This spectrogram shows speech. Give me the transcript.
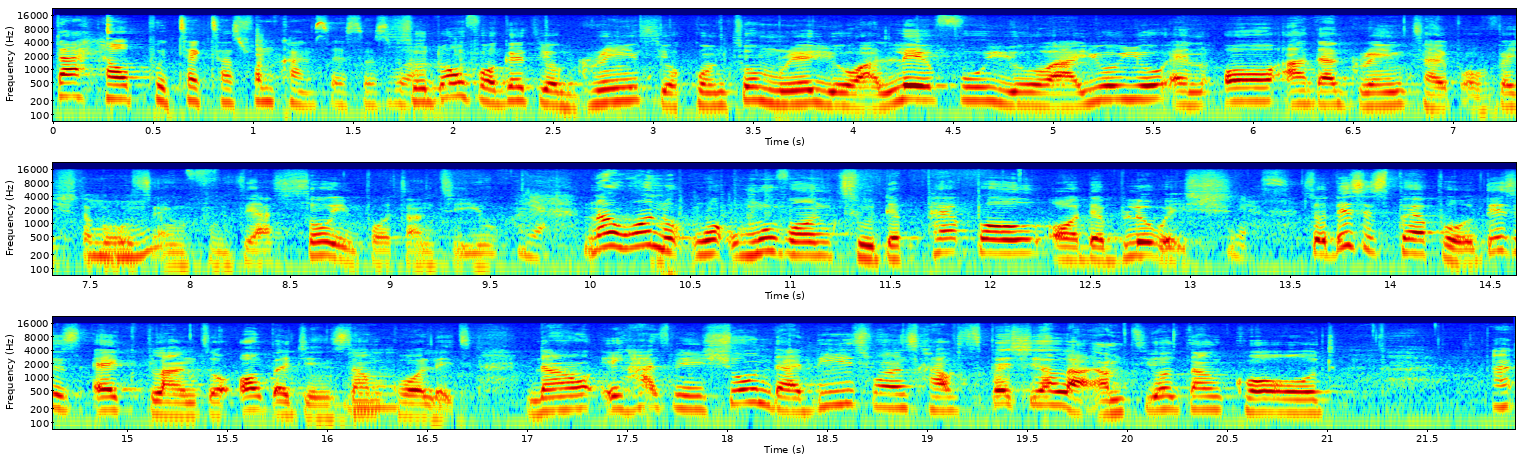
that help protect us from cancers as well. So don't forget your greens, your kontomire, your alefu, your ayoyo, and all other grain type of vegetables mm-hmm. and foods. They are so important to you. Yeah. Now I want to move on to the purple or the bluish. Yes. So this is purple. This is eggplant or aubergine, some mm-hmm. call it. Now it has been shown that these ones have special antioxidant called An-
